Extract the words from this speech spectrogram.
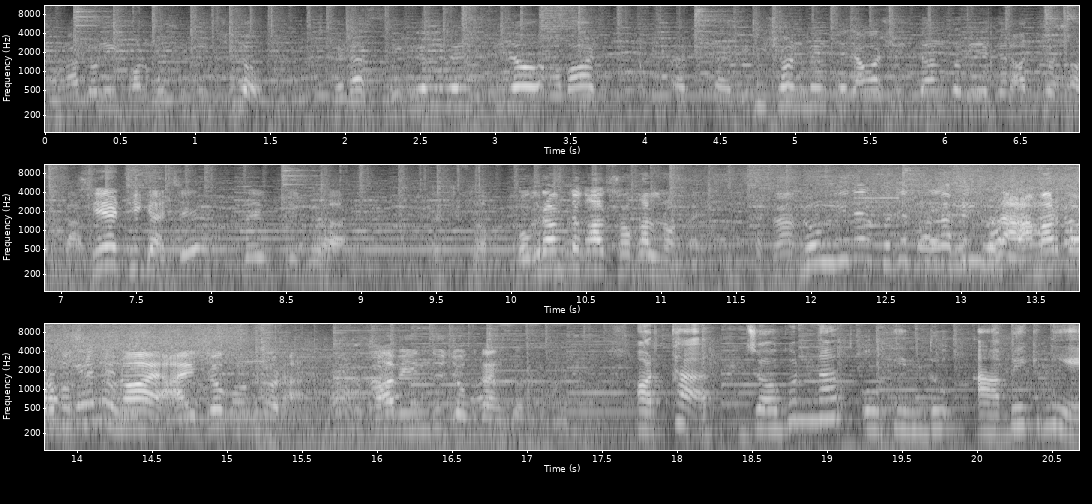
সনাতনী কর্মসূচি ছিল, সেটা সিঙ্গেল বেঞ্চ ছিল আবার ডিভিশন বেঞ্চে যাওয়ার সিদ্ধান্ত নিয়েছে রাজ্য সরকার। সে ঠিক আছে প্রোগ্রাম তো কাল সকাল নটায়। জঙ্গিদের খোঁজে তল্লাশি আমার কর্মসূচি নয় আয়োজক অন্যরা। সব হিন্দু যোগদান করবে। অর্থাৎ জগন্নাথ ও হিন্দু আবেগ নিয়ে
